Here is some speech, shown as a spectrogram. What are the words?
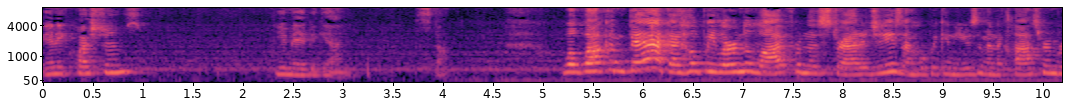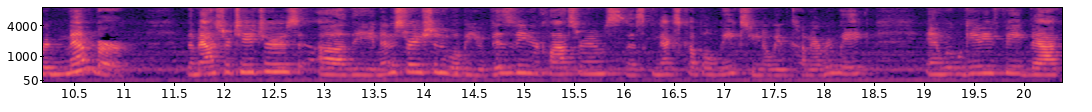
Any questions? You may begin. Stop. Well, welcome back. I hope we learned a lot from the strategies. I hope we can use them in the classroom. Remember, the master teachers, uh, the administration will be visiting your classrooms this next couple of weeks. You know we've come every week and we will give you feedback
